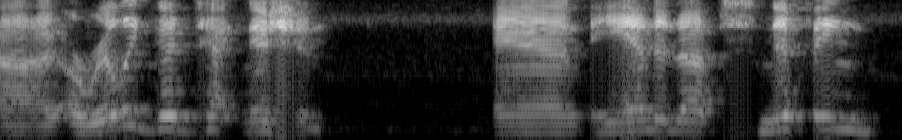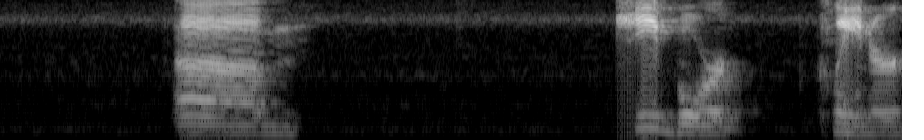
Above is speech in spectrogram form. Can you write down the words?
uh, a really good technician, and he ended up sniffing um, keyboard cleaner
